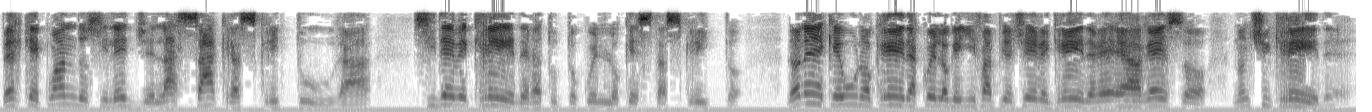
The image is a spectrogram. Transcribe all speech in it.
perché quando si legge la Sacra Scrittura si deve credere a tutto quello che sta scritto, non è che uno crede a quello che gli fa piacere credere e al resto non ci crede.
